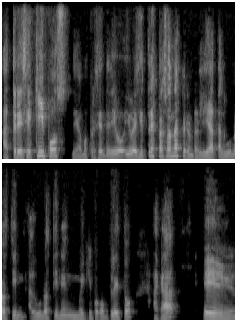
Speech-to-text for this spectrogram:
a tres equipos, digamos, presentes. Digo, iba a decir tres personas, pero en realidad algunos, tienen, algunos tienen un equipo completo acá. Eh,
